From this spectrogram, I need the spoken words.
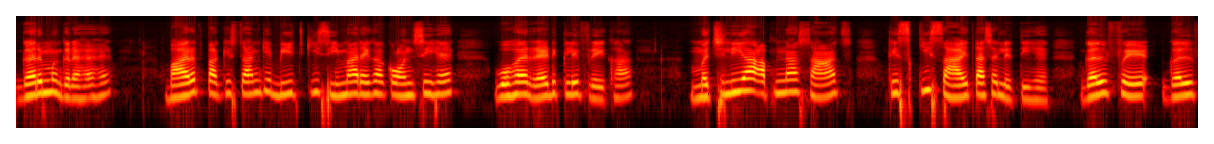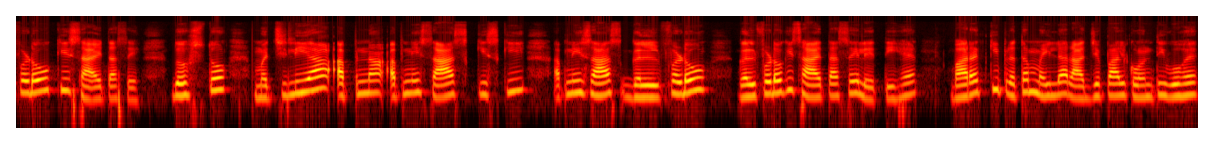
गर्म ग्रह है। भारत पाकिस्तान के बीच की सीमा रेखा कौन सी है? वो है रेड क्लिफ रेखा। मछलियाँ अपना सांस किसकी सहायता से लेती है? गल्फे, गल्फड़ों की सहायता से। दोस्तों, मछलियाँ अपना, अपनी सांस किसकी, अपनी सांस गल्फड़ों गल्फड़ों की सहायता से लेती है। भारत की प्रथम महिला राज्यपाल कौन थी? वो है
